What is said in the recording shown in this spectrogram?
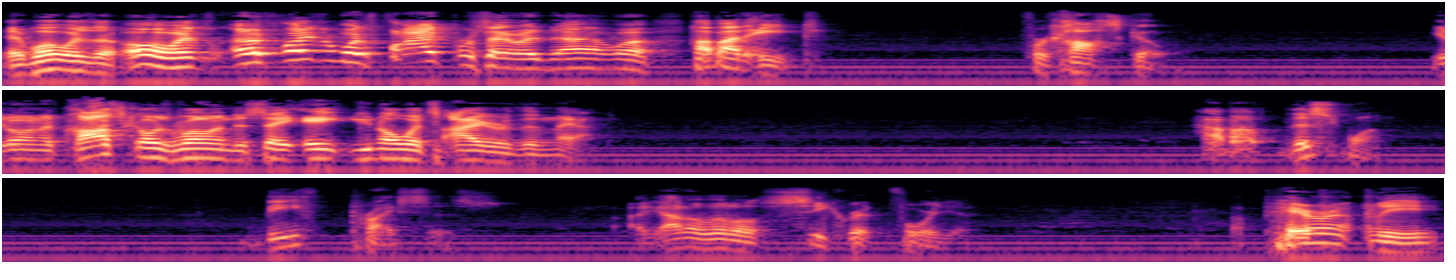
and what was it? Oh, inflation was five percent. Uh, how about eight for Costco? You know, and if Costco is willing to say eight, you know it's higher than that. How about this one? Beef prices. I got a little secret for you. Apparently,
